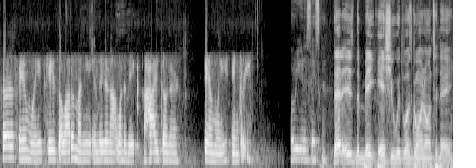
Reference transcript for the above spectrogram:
Her family pays a lot of money, and they do not want to make a high donor family angry. What were you gonna say, Scott? That is the big issue with what's going on today.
